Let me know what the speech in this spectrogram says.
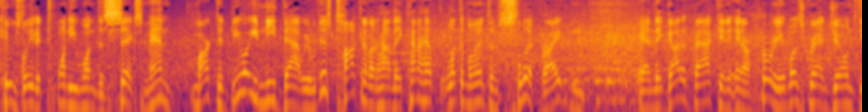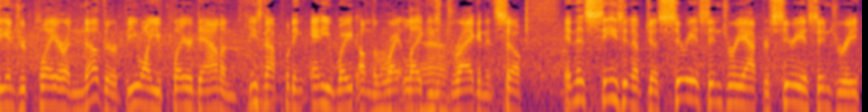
Cougs lead at 21 to 6. Man, Mark, did BYU need that? We were just talking about how they kind of have to let the momentum slip, right? And, and they got it back in, in, a hurry. It was Grant Jones, the injured player, another BYU player down, and he's not putting any weight on the oh, right leg. Yeah. He's dragging it. So, in this season of just serious injury after serious injury,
